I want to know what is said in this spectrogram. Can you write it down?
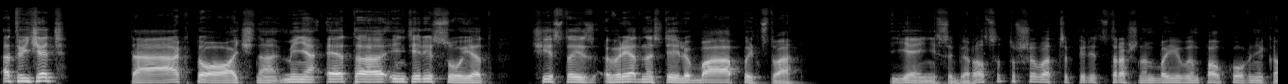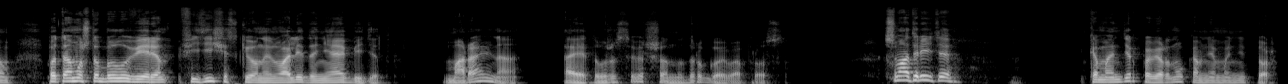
отвечать! «Так точно. Меня это интересует. Чисто из вредности и любопытства». Я и не собирался тушеваться перед страшным боевым полковником, потому что был уверен, физически он инвалида не обидит. Морально? А это уже совершенно другой вопрос. «Смотрите!» Командир повернул ко мне монитор.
